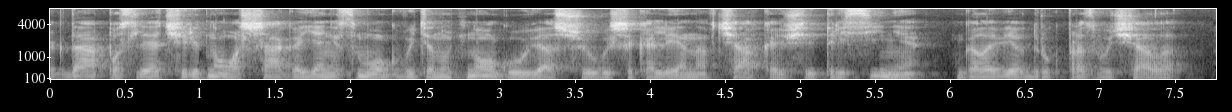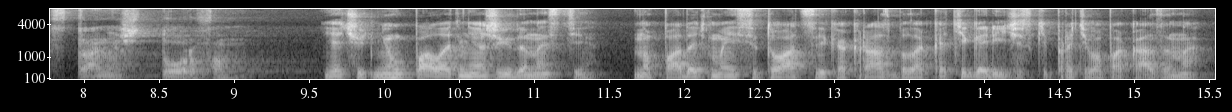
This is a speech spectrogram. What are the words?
Когда после очередного шага я не смог вытянуть ногу, увязшую выше колена в чавкающей трясине, в голове вдруг прозвучало «Станешь торфом». Я чуть не упал от неожиданности, но падать в моей ситуации как раз было категорически противопоказано –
